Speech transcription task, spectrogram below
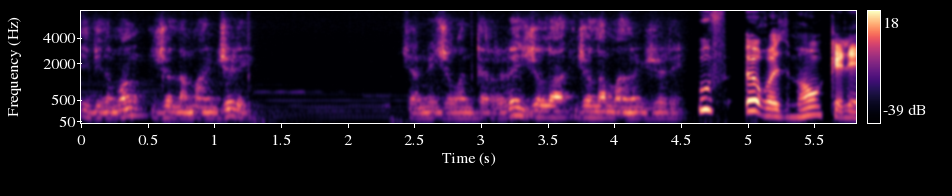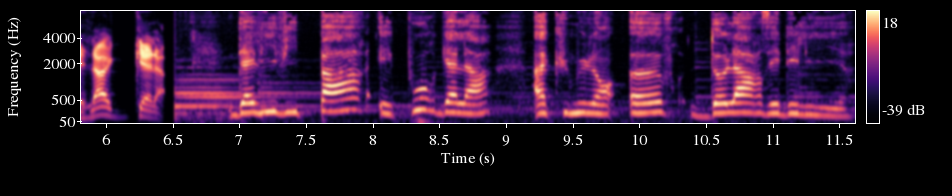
évidemment, je la mangerai. Jamais je l'enterrerai, je la, je la mangerai. Ouf, heureusement qu'elle est là, Gala. Dali vit par et pour Gala, accumulant œuvres, dollars et délires.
